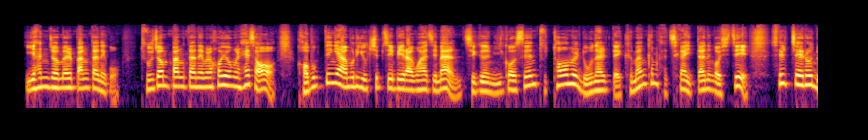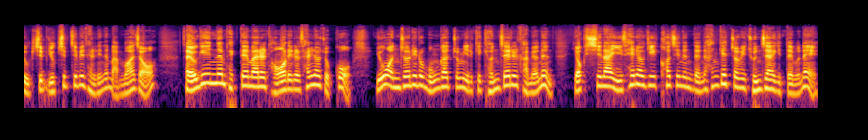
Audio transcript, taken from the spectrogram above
이 한 점을 빵 따내고 두 점 빵 따냄을 허용을 해서 거북등이 아무리 60집이라고 하지만 지금 이것은 두 텀을 논할 때 그만큼 가치가 있다는 것이지 실제로 60, 60집이 될 리는 만무하죠. 자, 여기 있는 백대마를 덩어리를 살려줬고, 요 언저리로 뭔가 좀 이렇게 견제를 가면은 역시나 이 세력이 커지는 데는 한계점이 존재하기 때문에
